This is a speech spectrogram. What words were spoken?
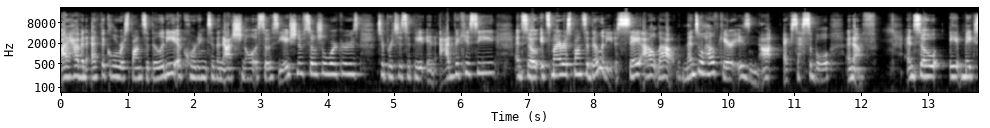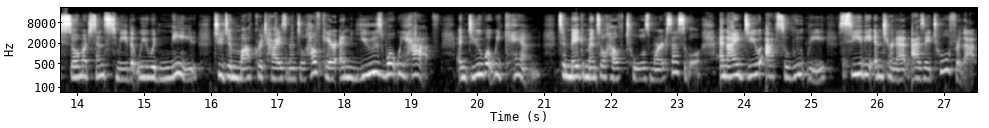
I have an ethical responsibility, according to the National Association of Social Workers, to participate in advocacy. And so it's my responsibility to say out loud mental health care is not accessible enough. And so it makes so much sense to me that we would need to democratize mental health care and use what we have and do what we can to make mental health tools more accessible. And I do absolutely see the internet as a tool for that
